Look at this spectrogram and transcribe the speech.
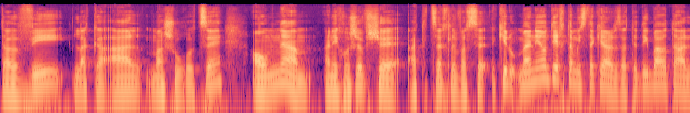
תביא לקהל מה שהוא רוצה. האמנם, אני חושב שאתה צריך לבסס, כאילו, מעניין אותי איך אתה מסתכל על זה. אתה דיברת על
